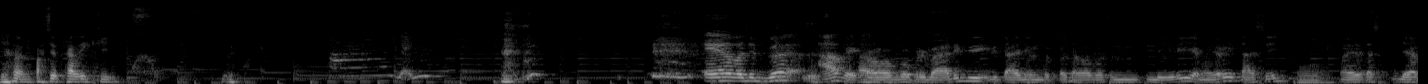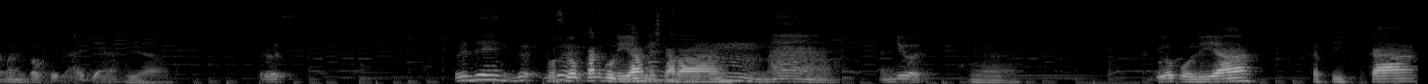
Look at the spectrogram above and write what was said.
jalan pasir kaliki eh maksud gue apa ya kalau gue pribadi di- ditanya untuk masalah bosen sendiri ya mayoritas sih Hmm, mayoritas zaman covid aja iya terus udah deh gue terus lu kan kuliah nih sekarang hmm, nah lanjut. Nah. Lu kuliah ketika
